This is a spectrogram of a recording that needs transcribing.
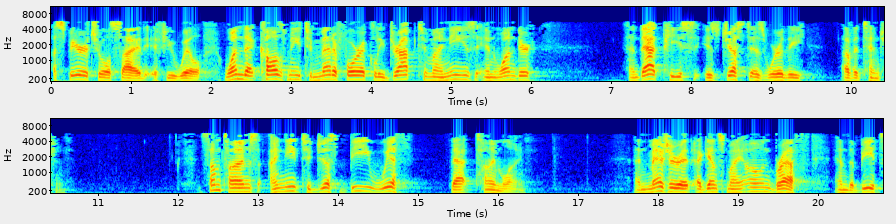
A spiritual side, if you will. One that calls me to metaphorically drop to my knees in wonder. And that piece is just as worthy of attention. Sometimes I need to just be with that timeline and measure it against my own breath and the beats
